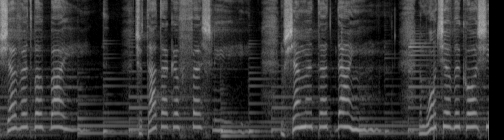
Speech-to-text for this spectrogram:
יושבת בבית, שותה את הקפה שלי, נושמת עדיין, למרות שבקושי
